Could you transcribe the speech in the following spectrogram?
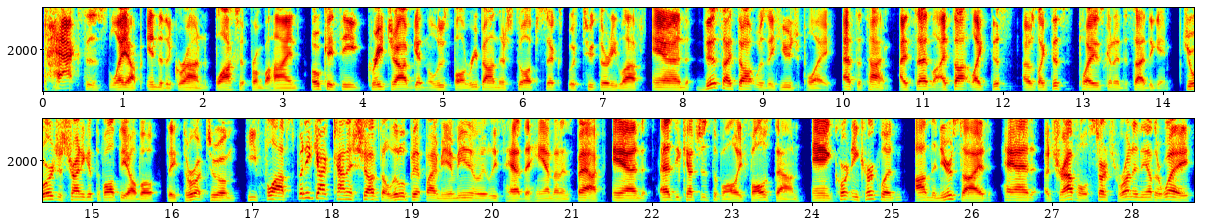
packs his layup into the ground, blocks it from behind. OKC, great job getting the loose ball rebound. They're still up six with 230 left. And this I thought was a huge play at the time. I said, I thought like this, I was like, this play is going to decide the game. George is trying to get the ball at the elbow. They throw it to him. He flops, but he got kind of shoved a little bit by me. I mean, at least had the hand on his back. And as he catches the ball, he falls down. And Courtney Kirkland on the near side had a travel, starts running the other way,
